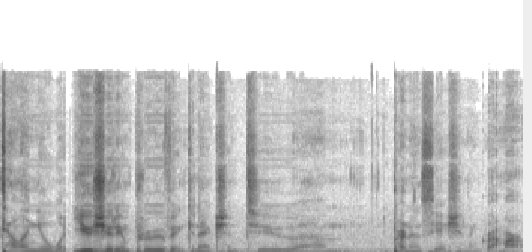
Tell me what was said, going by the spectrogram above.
telling you what you should improve in connection to um, pronunciation and grammar.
